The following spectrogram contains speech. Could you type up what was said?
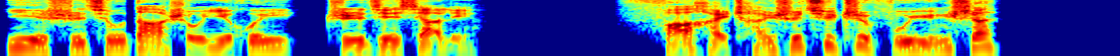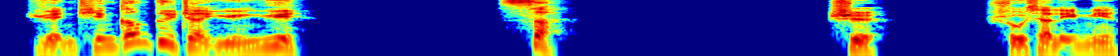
叶时秋大手一挥，直接下令：法海禅师去制服云山，袁天罡对战云韵。散。是，属下领命。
